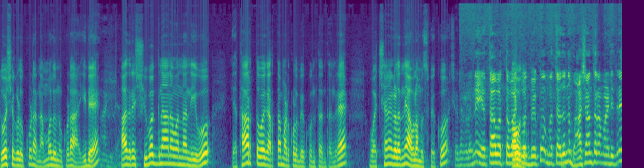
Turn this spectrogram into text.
ದೋಷಗಳು ಕೂಡ ನಮ್ಮಲ್ಲೂ ಕೂಡ ಇದೆ. ಆದರೆ ಶಿವಜ್ಞಾನವನ್ನು ನೀವು ಯಥಾರ್ಥವಾಗಿ ಅರ್ಥ ಮಾಡ್ಕೊಳ್ಬೇಕು ಅಂತಂತಂದ್ರೆ ವಚನಗಳನ್ನೇ ಅವಲಂಬಿಸಬೇಕು. ವಚನಗಳನ್ನೇ ಯಥಾವತ್ತವಾಗಿ ಓದಬೇಕು ಮತ್ತೆ ಅದನ್ನು ಭಾಷಾಂತರ ಮಾಡಿದ್ರೆ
